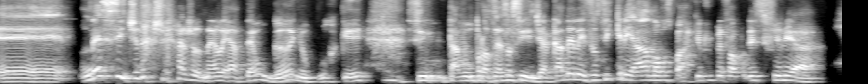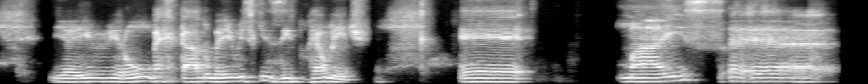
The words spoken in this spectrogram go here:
é, nesse sentido, acho que a janela é até um ganho, porque estava um processo assim, de a cada eleição se criar novos partidos para o pessoal poder se filiar. E aí virou um mercado meio esquisito, realmente. É, mas é, é,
